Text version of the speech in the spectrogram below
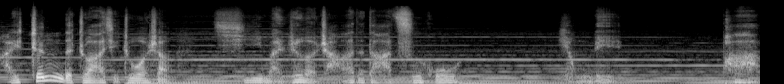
还真的抓起桌上沏满热茶的大瓷壶。用力，啪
